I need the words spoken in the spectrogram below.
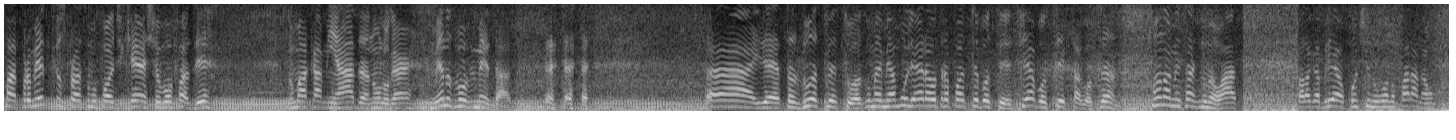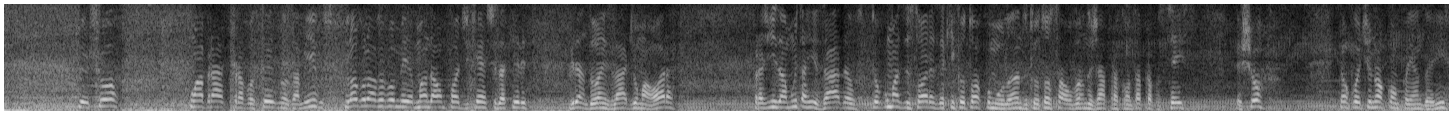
Pai, prometo que os próximos podcasts eu vou fazer numa caminhada num lugar menos movimentado. ah, essas duas pessoas, uma é minha mulher, a outra pode ser você. Se é você que está gostando, manda uma mensagem no meu WhatsApp. Fala, Gabriel, continua, não para não. Fechou? Um abraço para vocês, meus amigos. Logo, logo eu vou mandar um podcast daqueles grandões lá de uma hora pra gente dar muita risada. Eu tô com umas histórias aqui que eu tô acumulando, que eu tô salvando já para contar para vocês. Fechou? Então continua acompanhando aí.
